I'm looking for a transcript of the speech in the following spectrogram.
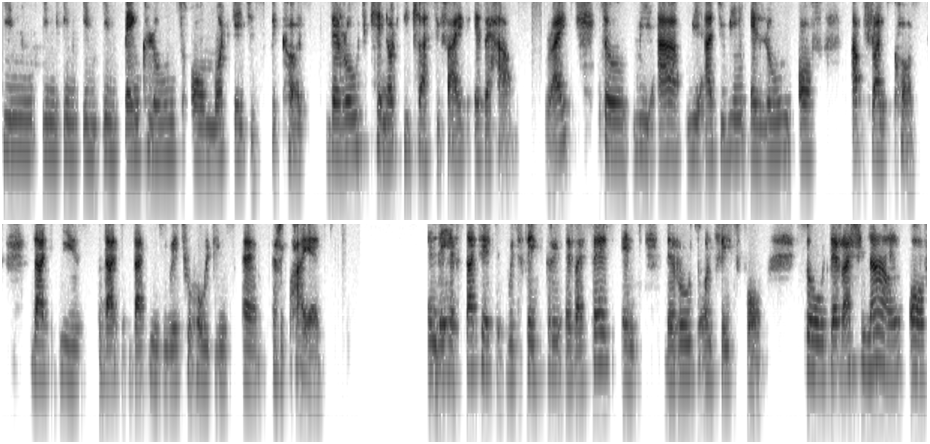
in, in, in, in, in bank loans or mortgages because the road cannot be classified as a house, right? So we are we are doing a loan of upfront cost that is that that Mzwethu Holdings uh, requires and they have started with phase three, as I said, and the roads on phase four. So the rationale of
